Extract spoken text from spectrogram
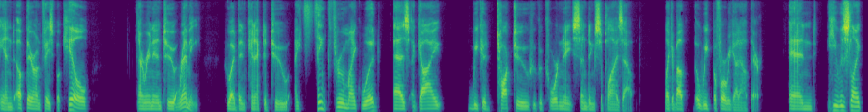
And up there on Facebook Hill, I ran into Remy, who I'd been connected to, I think through Mike Wood, as a guy we could talk to who could coordinate sending supplies out, like about a week before we got out there. And he was like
